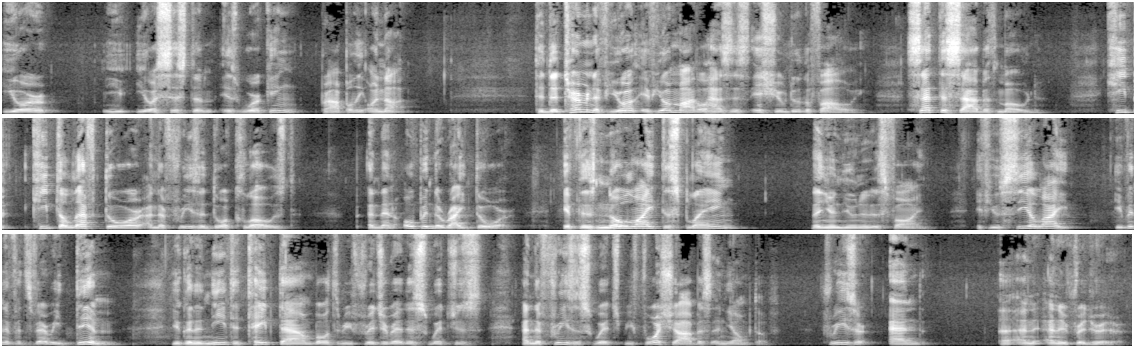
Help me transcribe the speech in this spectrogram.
your, your system is working properly or not. To determine if your, if your model has this issue, do the following. Set the Sabbath mode, keep, keep the left door and the freezer door closed, and then open the right door. If there's no light displaying, then your unit is fine. If you see a light, even if it's very dim, you're going to need to tape down both the refrigerator switches and the freezer switch before Shabbos and Yom Tov. Freezer and, uh, and, and refrigerator.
